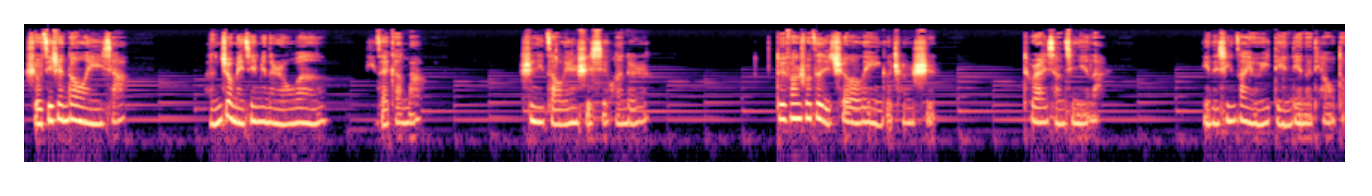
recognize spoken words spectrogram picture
手机震动了一下，很久没见面的人问：“你在干嘛？”是你早恋时喜欢的人。对方说自己去了另一个城市，突然想起你来，你的心脏有一点点的跳动，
